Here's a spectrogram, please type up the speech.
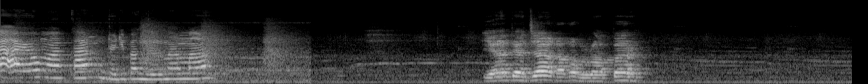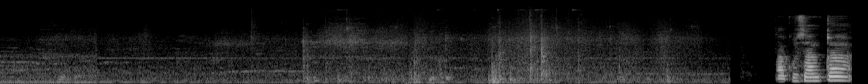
Kak, ayo makan. Udah dipanggil mama. Ya nanti aja, kakak belum lapar. Aku sangka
